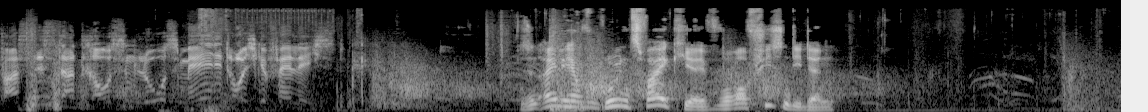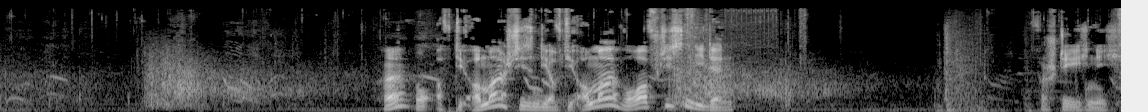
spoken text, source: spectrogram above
Was ist da draußen los? Meldet euch gefälligst. Wir sind eigentlich auf dem grünen Zweig hier. Worauf schießen die denn? Hä? Auf die Oma? Schießen die auf die Oma? Worauf schießen die denn? Verstehe ich nicht.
